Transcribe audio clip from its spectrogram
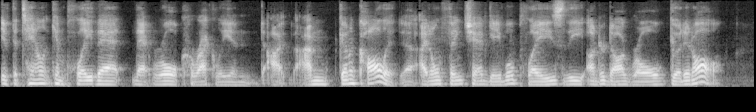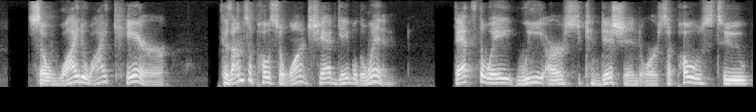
if the talent can play that that role correctly. And I, I'm gonna call it. I don't think Chad Gable plays the underdog role good at all. So why do I care? Because I'm supposed to want Chad Gable to win. That's the way we are conditioned or supposed to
